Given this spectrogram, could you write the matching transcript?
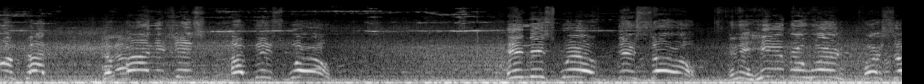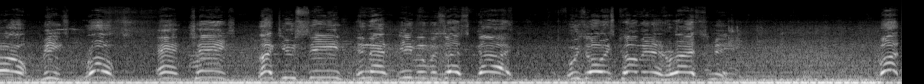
will cut the bondages of this world. In this world, there's sorrow. And the Hebrew word for sorrow means ropes and chains, like you've seen in that evil possessed guy who's always coming and harassing me. But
